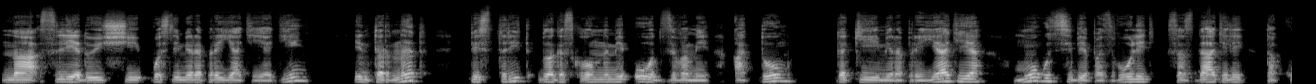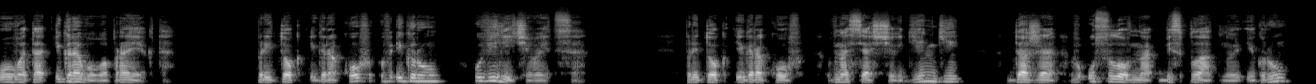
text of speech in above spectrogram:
На следующий после мероприятия день интернет пестрит благосклонными отзывами о том, какие мероприятия могут себе позволить создатели такого-то игрового проекта. Приток игроков в игру увеличивается. Приток игроков, вносящих деньги, даже в условно бесплатную игру,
